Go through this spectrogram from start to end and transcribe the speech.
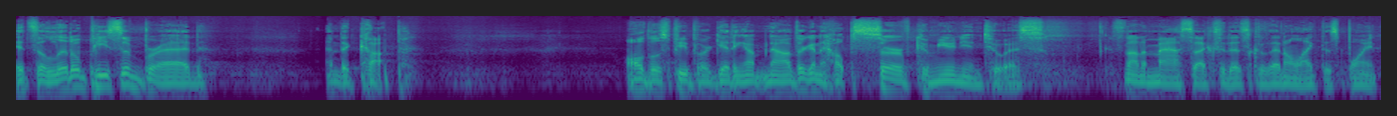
it's a little piece of bread and a cup. All those people are getting up now. They're going to help serve communion to us. It's not a mass exodus because I don't like this point.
